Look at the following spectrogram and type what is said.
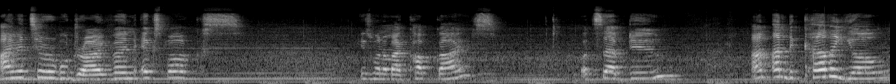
I'm a terrible driver in Xbox. Here's one of my cop guys. What's up, dude? I'm undercover, yo.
